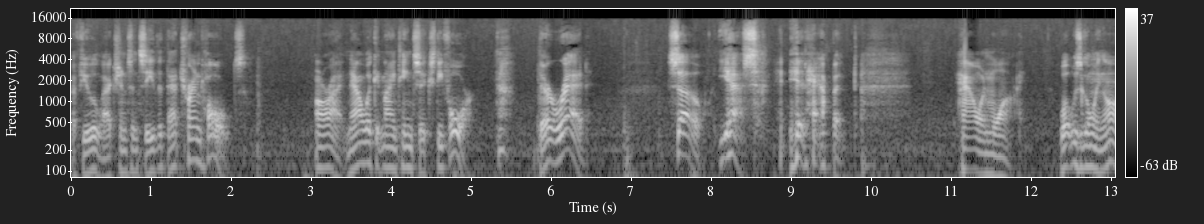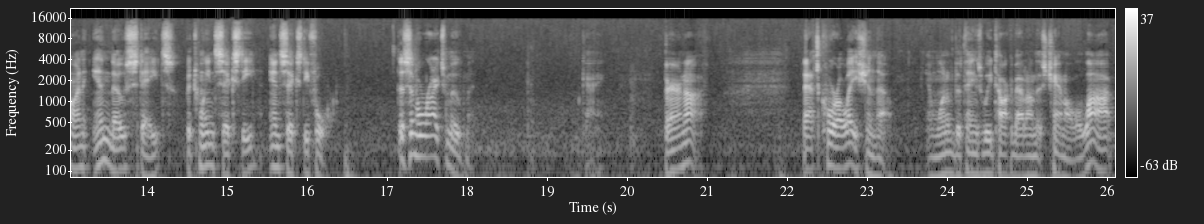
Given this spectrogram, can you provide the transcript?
a few elections and see that that trend holds. All right. Now look at 1964. They're red. So, yes, it happened. How and why? What was going on in those states between 60 and 64. The civil rights movement. Okay, fair enough. That's correlation, though. And one of the things we talk about on this channel a lot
